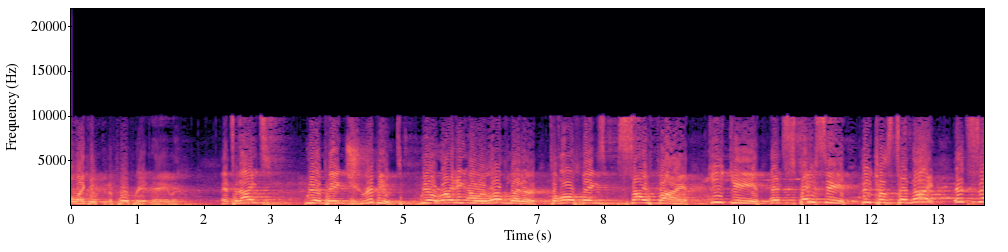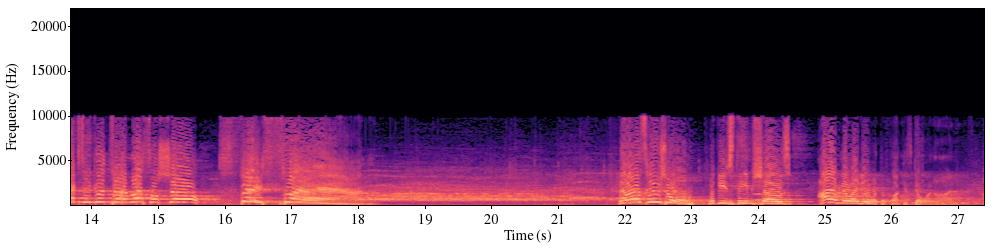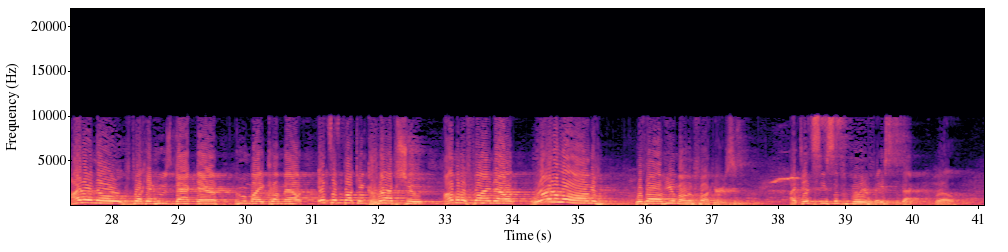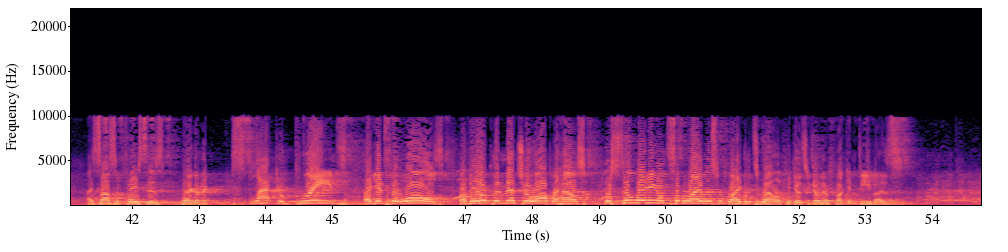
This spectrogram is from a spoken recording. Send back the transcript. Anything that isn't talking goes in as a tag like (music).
felt like it was an appropriate name. And tonight, we are paying tribute. We are writing our love letter to all things sci-fi, geeky, and spacey because tonight, it's Sexy Good Time Wrestle Show Space Slam! Now, as usual with these theme shows, I have no idea what the fuck is going on. I don't know fucking who's back there, who might come out. It's a fucking crapshoot. I'm gonna find out right along with all of you motherfuckers. I did see some familiar faces back bro. I saw some faces that are gonna splat your brains against the walls of the Oakland Metro Opera House. We're still waiting on some arrivals from Rigel 12 because you know they're fucking divas.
